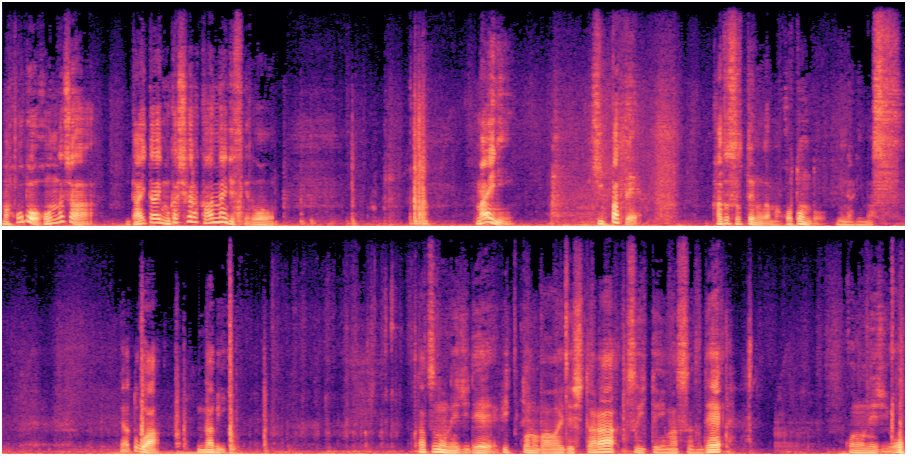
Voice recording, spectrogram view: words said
まあ、ほぼホンダ車、大体昔から変わんないですけど、前に引っ張って外すっていうのがまあほとんどになります。あとは、ナビ。二つのネジでフィットの場合でしたらついていますんで、このネジを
